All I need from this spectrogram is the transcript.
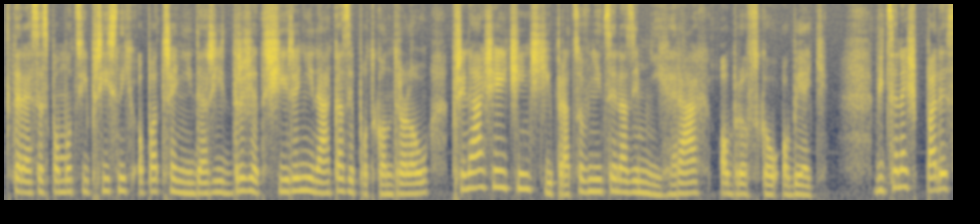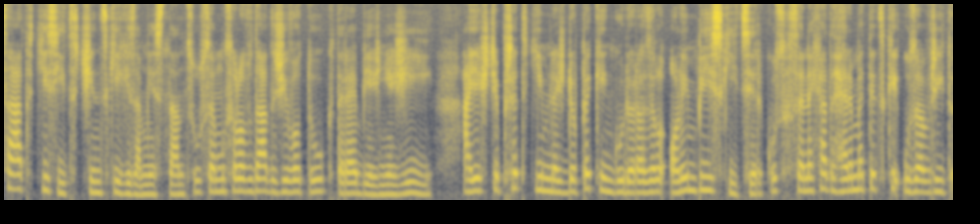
které se s pomocí přísných opatření daří držet šíření nákazy pod kontrolou, přinášejí čínští pracovníci na zimních hrách obrovskou oběť. Více než 50 tisíc čínských zaměstnanců se muselo vzdát životů, které běžně žijí. A ještě předtím, než do Pekingu dorazil olympijský cirkus, se nechat hermeticky uzavřít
